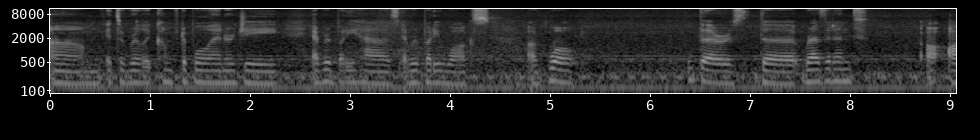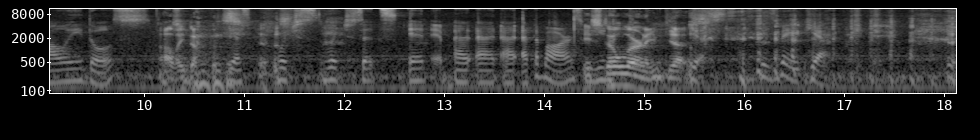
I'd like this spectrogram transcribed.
Um, it's a really comfortable energy. Everybody has. Everybody walks. Uh, well, there's the resident uh, Ollie Dos. which- Ollie Dos, Yes, yes. which which sits in at, at, at, at the bar. So He's still know- learning, yes. Yes, he's very yeah. He's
